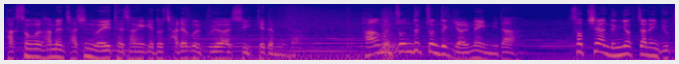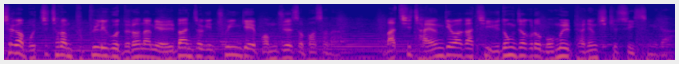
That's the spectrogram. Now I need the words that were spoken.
각성을 하면 자신 외의 대상에게도 자력을 부여할 수 있게 됩니다. 다음은 쫀득쫀득 열매입니다. 섭취한 능력자는 육체가 모찌처럼 부풀리고 늘어나며 일반적인 초인계의 범주에서 벗어나 마치 자연계와 같이 유동적으로 몸을 변형시킬 수 있습니다.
